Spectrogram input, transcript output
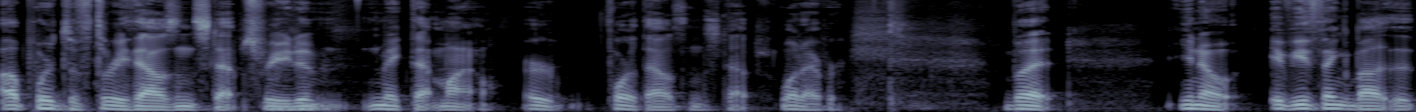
upwards of 3,000 steps for you to mm-hmm. make that mile or 4,000 steps, whatever. But, you know, if you think about it,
